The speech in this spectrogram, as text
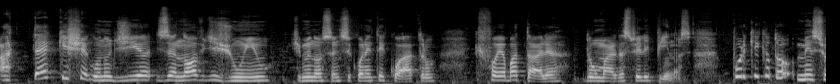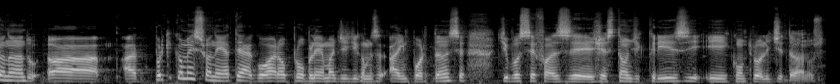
até que chegou no dia 19 de junho de 1944, que foi a Batalha do Mar das Filipinas. Por que, que eu estou mencionando a, a, por que, que eu mencionei até agora o problema de, digamos, a importância de você fazer gestão de crise e controle de danos?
